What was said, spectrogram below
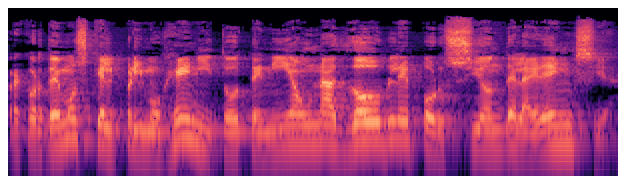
recordemos que el primogénito tenía una doble porción de la herencia,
